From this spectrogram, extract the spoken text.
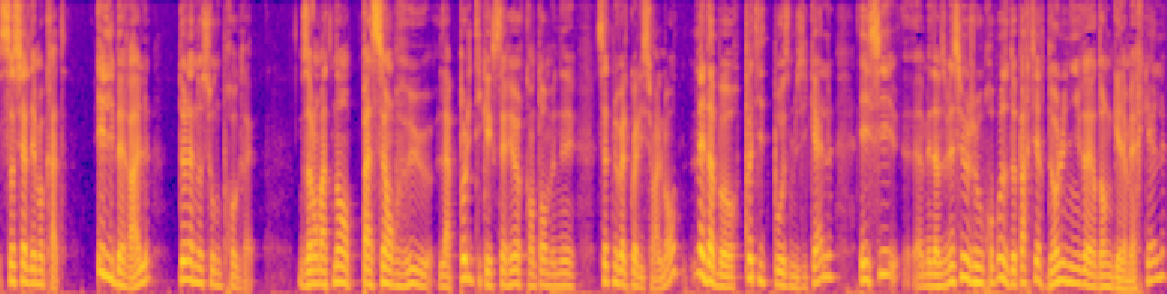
social-démocrate et libérale de la notion de progrès. Nous allons maintenant passer en revue la politique extérieure qu'entend mener cette nouvelle coalition allemande, mais d'abord, petite pause musicale, et ici, euh, mesdames et messieurs, je vous propose de partir dans l'univers d'Angela Merkel.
